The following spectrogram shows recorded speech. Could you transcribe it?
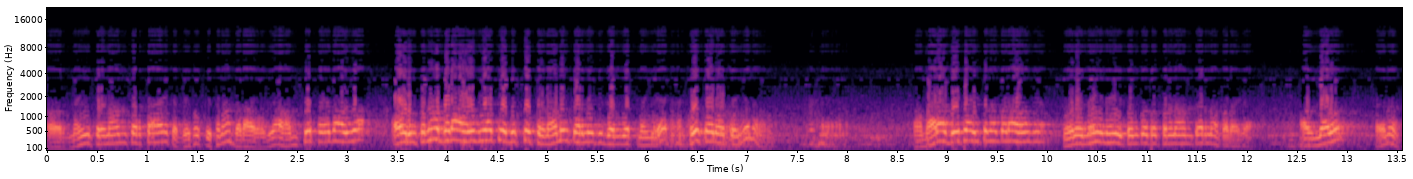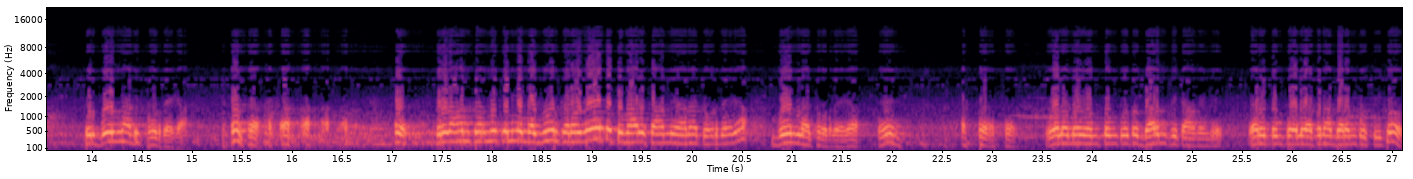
और नहीं प्रणाम करता है तो देखो कितना बड़ा हो गया, हमसे पैदा हुआ, और इतना बड़ा हो गया कि अब उसको प्रणाम ही करने की ज़रूरत नहीं है खुश होना चाहिए ना हमारा बेटा इतना बड़ा हो गया, बोले, नहीं नहीं, तुमको तो प्रणाम करना पड़ेगा। अब लड़ो है ना? फिर बोलना भी छोड़ देगा। प्रणाम करने के लिए मजबूर करोगे तो तुम्हारे सामने आना छोड़ देगा, बोलना छोड़ देगा बोले, नहीं, हम तुमको तो धर्म सिखावेंगे अरे, तुम पहले अपना धर्म तो सीखो।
